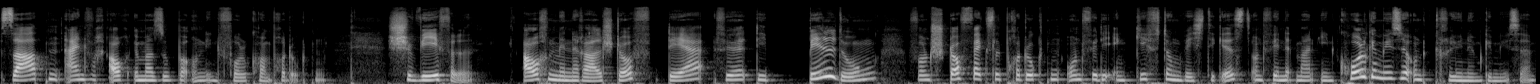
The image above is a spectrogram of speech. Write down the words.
Saaten einfach auch immer super und in Vollkornprodukten. Schwefel, auch ein Mineralstoff, der für die Bildung von Stoffwechselprodukten und für die Entgiftung wichtig ist und findet man in Kohlgemüse und grünem Gemüse.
